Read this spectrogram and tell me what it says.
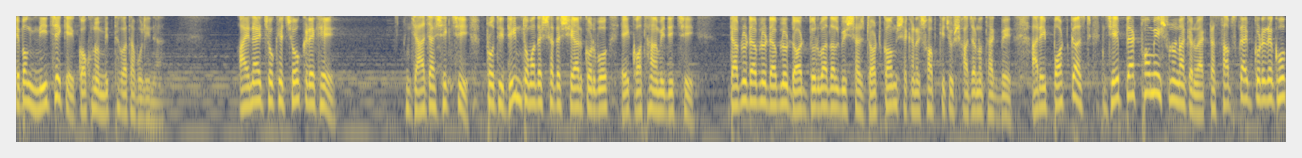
এবং নিজেকে কখনো মিথ্যা কথা বলি না। আয়নায় চোখে চোখ রেখে যা যা শিখছি প্রতিদিন তোমাদের সাথে শেয়ার করব, এই কথা আমি দিচ্ছি। W dot Biswas dot com সেখানে সব কিছু সাজানো থাকবে। আর এই পডকাস্ট যে প্ল্যাটফর্মে শোনো না কেন, একটা সাবস্ক্রাইব করে রেখো,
